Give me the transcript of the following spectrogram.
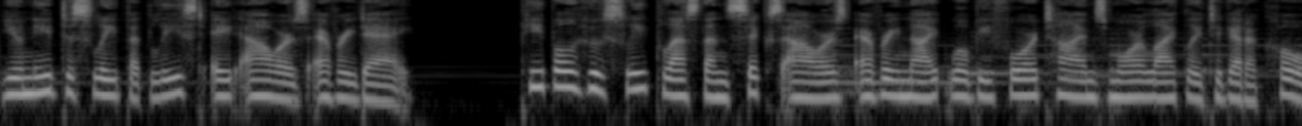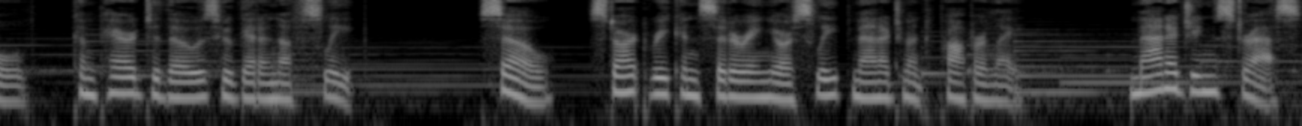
you need to sleep at least 8 hours every day. People who sleep less than 6 hours every night will be 4 times more likely to get a cold, compared to those who get enough sleep. So, start reconsidering your sleep management properly. Managing stress.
